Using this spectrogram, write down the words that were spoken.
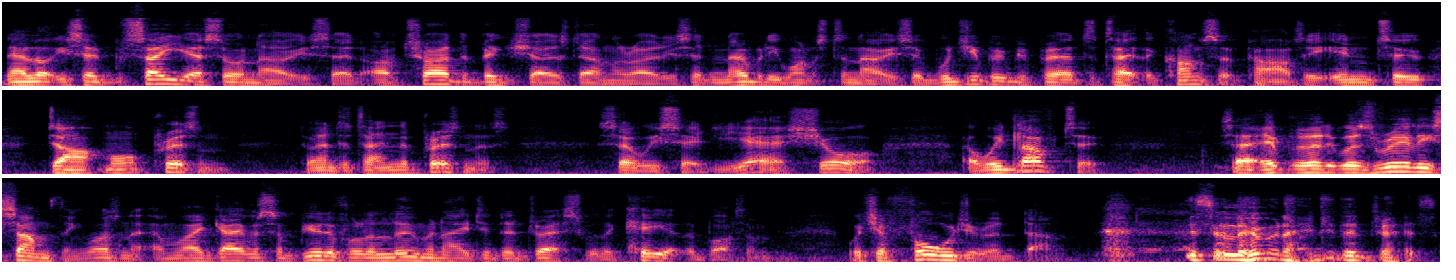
Now, look, he said, say yes or no. He said, I've tried the big shows down the road. He said, Nobody wants to know. He said, Would you be prepared to take the concert party into Dartmoor Prison to entertain the prisoners? So we said, Yeah, sure. Uh, we'd love to. So it, it was really something, wasn't it? And they gave us a beautiful illuminated address with a key at the bottom, which a forger had done. this illuminated address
